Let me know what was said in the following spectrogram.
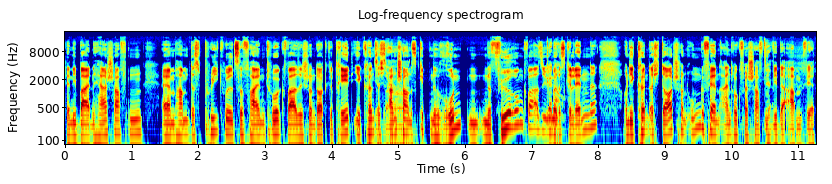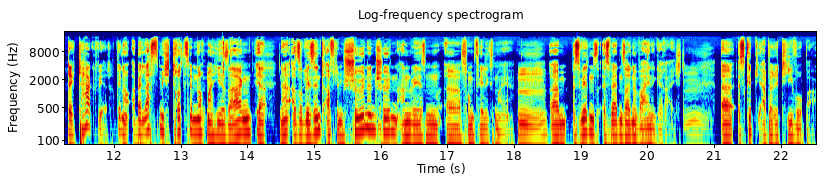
denn die beiden Herrschaften ähm, haben das Prequel zur feinen Tour quasi schon dort gedreht. Ihr könnt es euch anschauen, es gibt eine Rund eine Führung quasi Genau. über das Gelände und ihr könnt euch dort schon ungefähr einen Eindruck verschaffen, wie der Abend wird, der Tag wird. genau, aber lasst mich trotzdem nochmal hier sagen, Ja. ne, also wir sind auf dem schönen, schönen Anwesen äh, vom Felix Meyer. Mhm. Ähm, es, werden, es werden seine Weine gereicht. Äh, es gibt die Aperitivo-Bar.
